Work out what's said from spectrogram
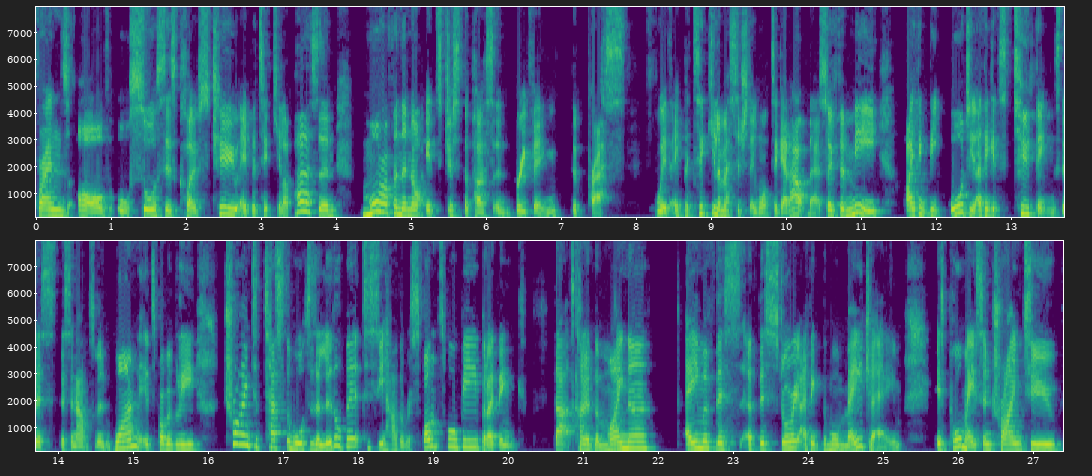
friends of or sources close to a particular person, more often than not, it's just the person briefing the press with a particular message they want to get out there. So for me, I think the audio, I think it's two things, this, this announcement. One, it's probably trying to test the waters a little bit to see how the response will be. But I think that's kind of the minor aim of this, of this story. I think the more major aim is Paul Mason trying to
